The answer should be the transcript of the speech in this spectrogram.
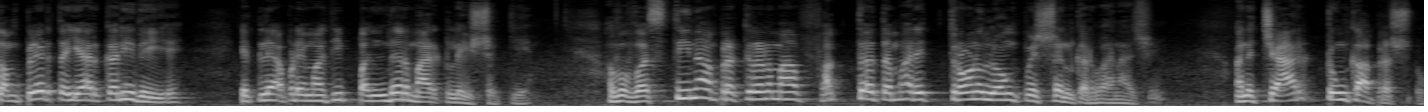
કમ્પ્લેટ તૈયાર કરી દઈએ, એટલે આપણે એમાંથી પંદર માર્ક લઈ શકીએ. હવે વસ્તીના પ્રકરણમાં ફક્ત તમારે ત્રણ લોંગ ક્વેશ્ચન કરવાના છે અને ચાર ટૂંકા પ્રશ્નો.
